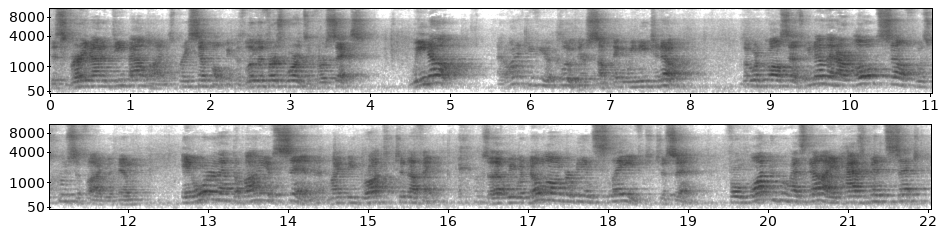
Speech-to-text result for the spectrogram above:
this is very not a deep outline. It's pretty simple because look at the first words of verse 6. We know, and I want to give you a clue. There's something we need to know. Look what Paul says. We know that our old self was crucified with him in order that the body of sin might be brought to nothing, so that we would no longer be enslaved to sin. For one who has died has been set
